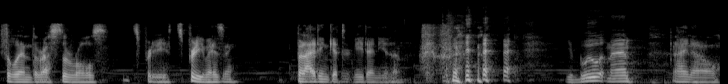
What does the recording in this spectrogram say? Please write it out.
fill in the rest of the roles. It's pretty it's pretty amazing. But I didn't get to meet any of them. you blew it, man. I know.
